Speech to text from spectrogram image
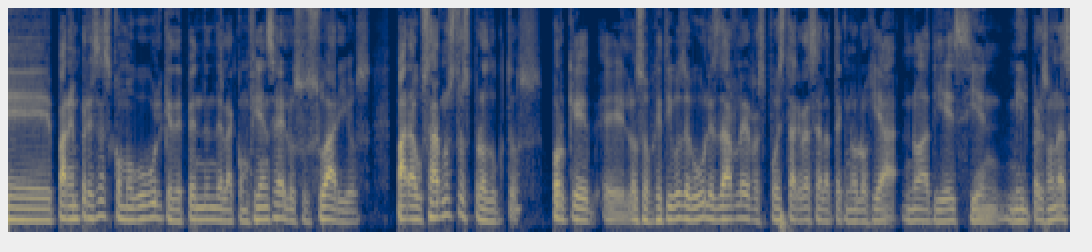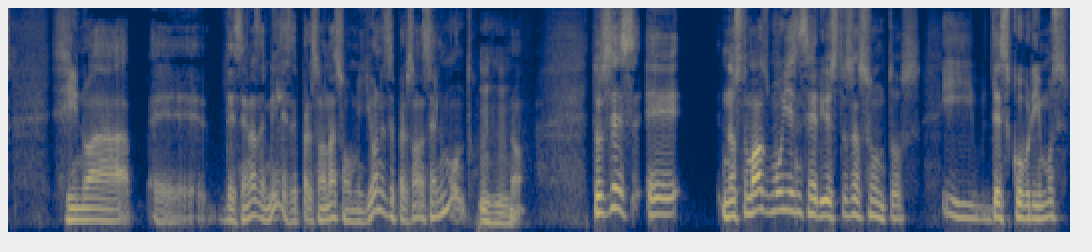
Eh, para empresas como Google que dependen de la confianza de los usuarios para usar nuestros productos, porque eh, los objetivos de Google es darle respuesta gracias a la tecnología no a 10, 100, mil personas, sino a eh, decenas de miles de personas o millones de personas en el mundo. ¿no? Entonces, nos tomamos muy en serio estos asuntos y descubrimos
